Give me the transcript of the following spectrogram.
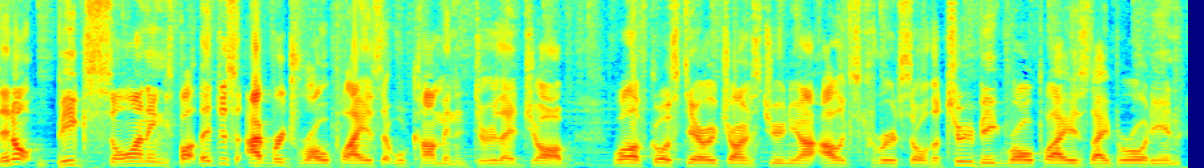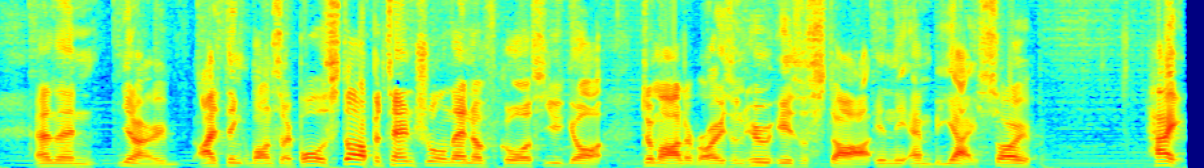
they're not big signings, but they're just average role players that will come in and do their job Well, of course, Derrick Jones Jr., Alex Caruso, the two big role players they brought in. And then, you know, I think Lonzo Ball is star potential. And then, of course, you got DeMar DeRozan, who is a star in the NBA. So, hey,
